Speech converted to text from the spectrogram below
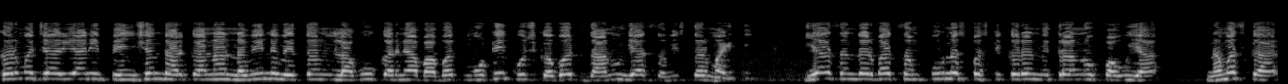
कर्मचारी आणि पेन्शन धारकांना नवीन वेतन लागू करण्याबाबत मोठी खुशखबर जाणून घ्या सविस्तर माहिती. या संदर्भात संपूर्ण स्पष्टीकरण मित्रांनो पाहूया. नमस्कार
